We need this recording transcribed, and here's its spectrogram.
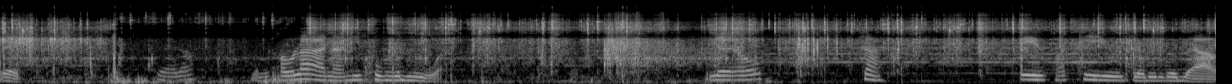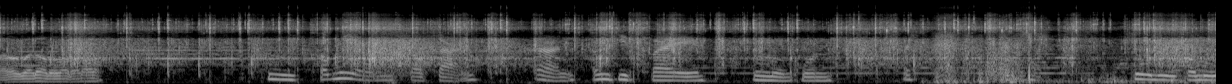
แบบอะไรนะเหมือนเขาล่านาที่คุมกันอยู่อะแล้วจ้ะที่พักที่อยู่เกี่ยวกับยาว คือเขาไม่ยอมตอบสารอ่านอังกฤษไปหนึ่งหมื่นคนดูดูเขารู้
